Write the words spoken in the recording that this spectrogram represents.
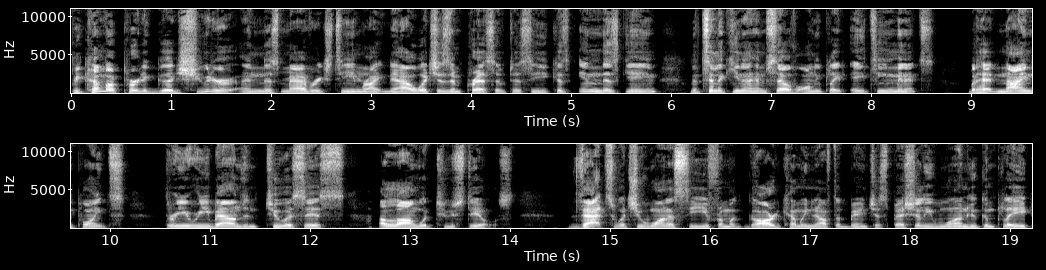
become a pretty good shooter in this Mavericks team right now, which is impressive to see because in this game, Ntilikina himself only played 18 minutes, but had nine points, three rebounds, and two assists, along with two steals. That's what you want to see from a guard coming in off the bench, especially one who can play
